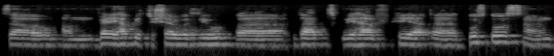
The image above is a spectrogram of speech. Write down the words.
So I'm very happy to share with you uh, that we have here uh, couscous and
